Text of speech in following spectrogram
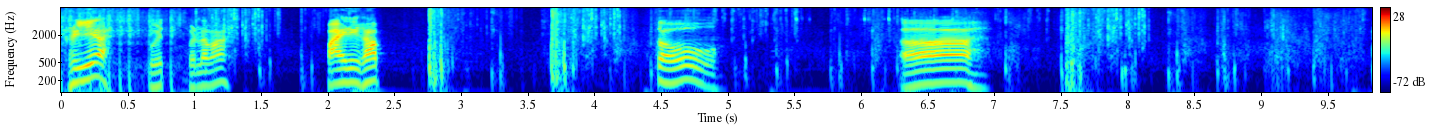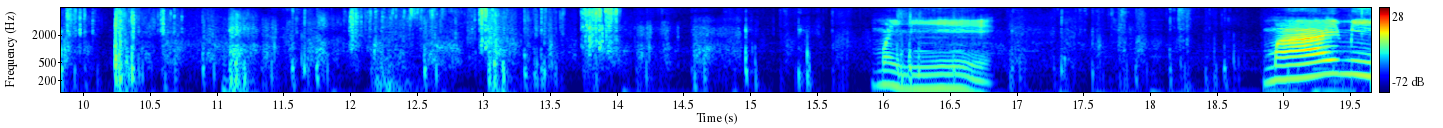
เคลียร์เปิดเปิดแล้วมะไปเลยครับ โตเอ่อไม่มี ไม้มี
